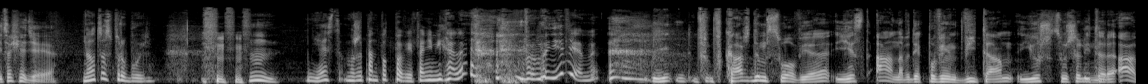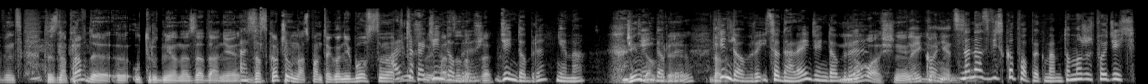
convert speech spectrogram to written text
I co się dzieje? No to spróbuj. Hmm, nie jest. Może pan podpowie, panie Michale? Bo my nie wiemy. W, w każdym słowie jest A. Nawet jak powiem witam, już słyszę literę A, więc to jest naprawdę e, utrudnione zadanie. Zaskoczył nas pan, tego nie było w scenariuszu. Ale czekaj, i dzień bardzo dobry. dobrze. Dzień dobry, nie ma. Dzień dobry. Dzień dobry. I co dalej? Dzień dobry. No właśnie. No i koniec. Na nazwisko Popek mam, to możesz powiedzieć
